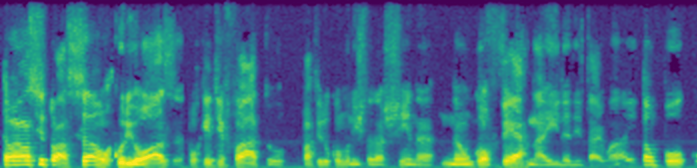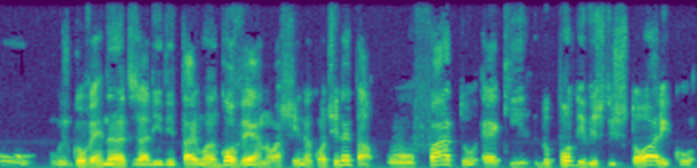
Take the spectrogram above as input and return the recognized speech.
Então é uma situação curiosa, porque de fato o Partido Comunista da China não governa a ilha de Taiwan e tampouco os governantes ali de Taiwan governam a China continental. O fato é que, do ponto de vista histórico,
